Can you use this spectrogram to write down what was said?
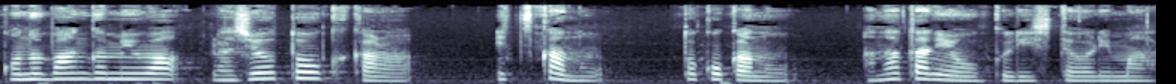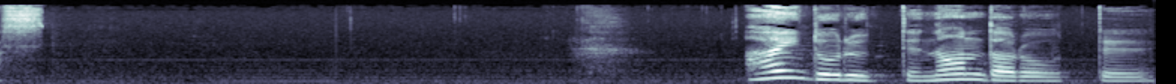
この番組はラジオトークからいつかのどこかのあなたにお送りしております。アイドルってなんだろうって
